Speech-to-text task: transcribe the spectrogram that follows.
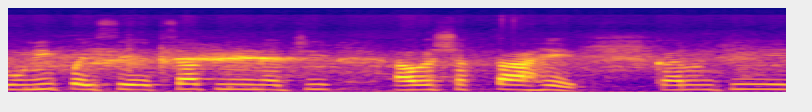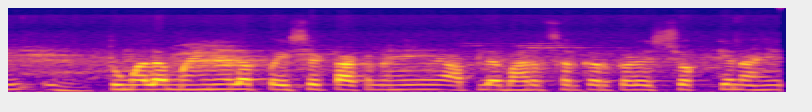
दोन्ही पैसे एकसाथ मिळण्याची आवश्यकता आहे. कारण की तुम्हाला महिन्याला पैसे टाकणं हे आपल्या भारत सरकारकडे शक्य नाही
